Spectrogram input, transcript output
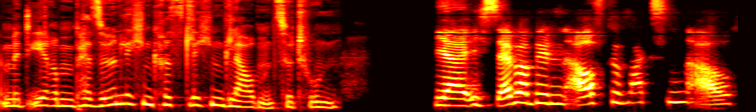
mit Ihrem persönlichen christlichen Glauben zu tun? Ja, ich selber bin aufgewachsen, auch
